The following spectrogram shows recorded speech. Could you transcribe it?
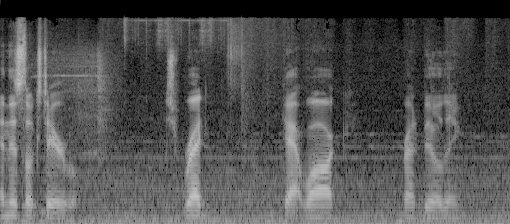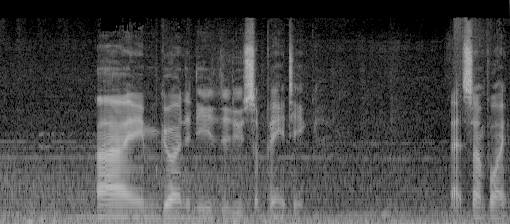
And this looks terrible. This red catwalk red building. I'm going to need to do some painting at some point.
